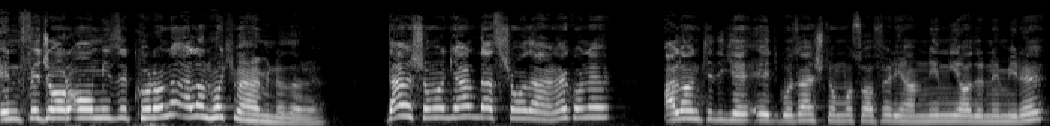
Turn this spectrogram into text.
انفجار آمیز کرونا الان حکم همینو داره. دم شما گرم دست شما در نکنه. الان که دیگه عید گذشت و مسافری هم نمیاد و نمیره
